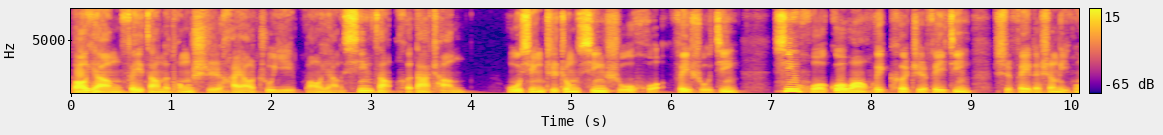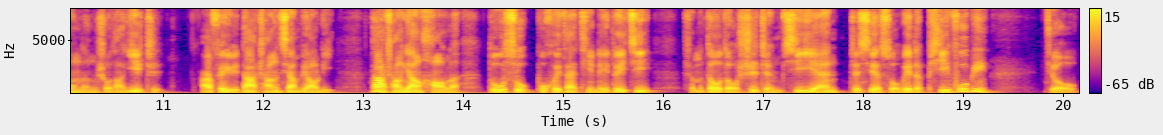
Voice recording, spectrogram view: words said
保养肺脏的同时，还要注意保养心脏和大肠。五行之中，心属火，肺属金，心火过旺会克制肺经，使肺的生理功能受到抑制。而肺与大肠相表里，大肠养好了，毒素不会在体内堆积。什么痘痘、湿疹、皮炎这些所谓的皮肤病就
